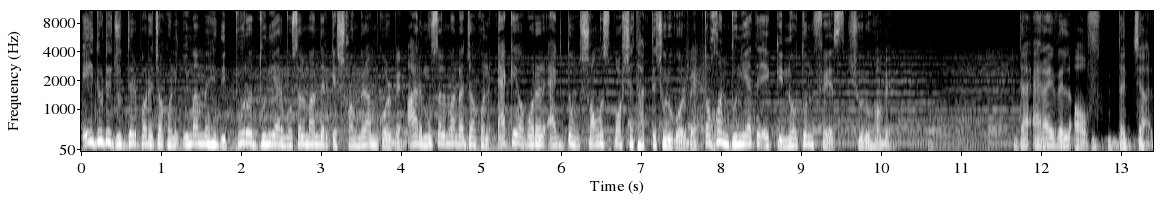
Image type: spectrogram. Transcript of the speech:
এই দুটি যুদ্ধের পরে যখন ইমাম মেহেদি পুরো দুনিয়ার মুসলমানদেরকে সংগ্রাম করবে, আর মুসলমানরা যখন একে অপরের একদম সংস্পর্শে থাকতে শুরু করবে, তখন দুনিয়াতে একটি নতুন ফেস শুরু হবে। দ্য অ্যারাইভেল অফ দ্য জাল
